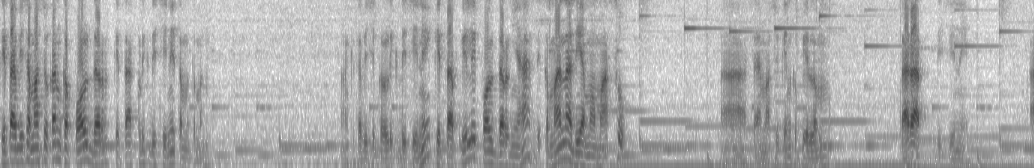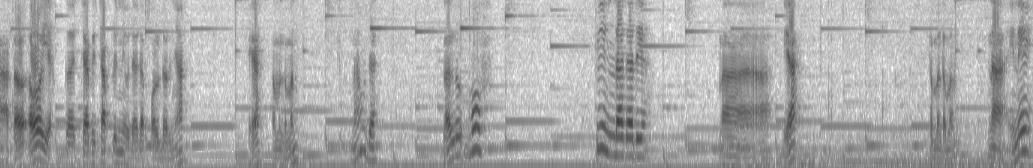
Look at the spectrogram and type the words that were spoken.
Kita bisa masukkan ke folder, kita klik di sini teman-teman. Nah, kita bisa klik di sini, kita pilih foldernya di ke mana dia mau masuk. Nah, saya masukin ke film barat di sini. Nah, atau oh ya ke Charlie Chaplin ini udah ada foldernya, ya teman-teman. Nah udah, lalu move, pindah dah dia Nah, ya. Teman-teman. Nah, ini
